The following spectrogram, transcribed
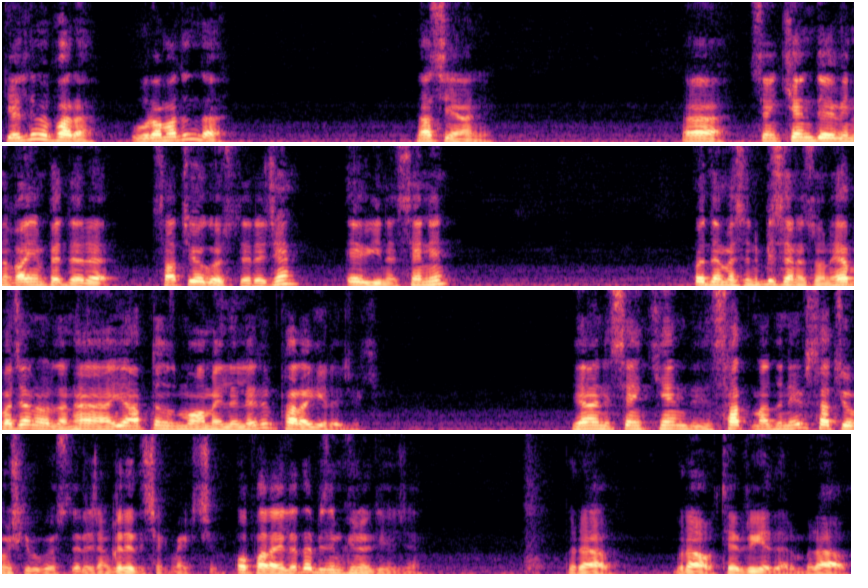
Geldi mi para? Uğramadın da. Nasıl yani? Ha, sen kendi evini kayınpedere satıyor göstereceksin. Ev yine senin. Ödemesini bir sene sonra yapacaksın. Oradan ha yaptığınız muameleleri para gelecek. Yani sen kendi satmadığın evi satıyormuş gibi göstereceksin kredi çekmek için. O parayla da bizimkini ödeyeceksin. Bravo. Bravo. Tebrik ederim. Bravo.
